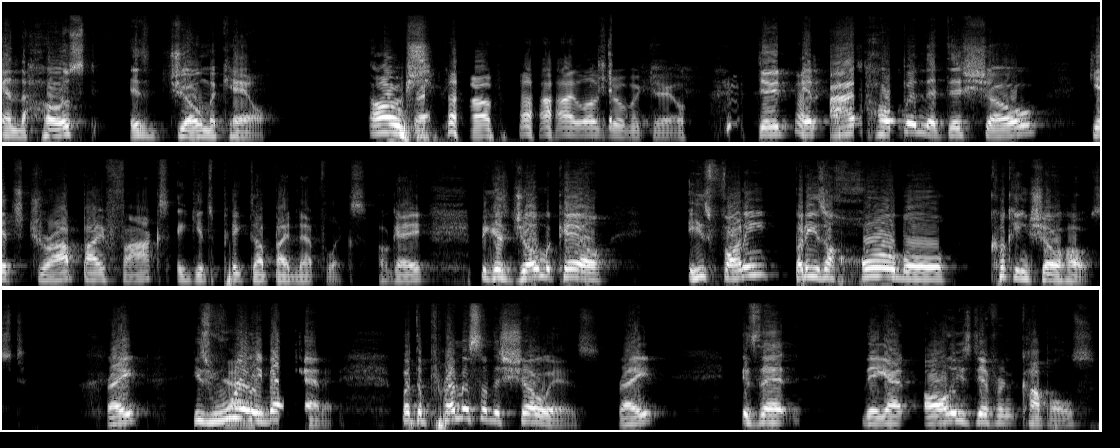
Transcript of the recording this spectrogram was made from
And the host is Joel McHale. oh, shut up. I love Joel McHale. Dude, and I'm hoping that this show gets dropped by Fox and gets picked up by Netflix, okay? Because Joel McHale, he's funny, but he's a horrible cooking show host, right? He's Yeah. really bad at it. But the premise of the show is, right, is that they got all these different couples,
